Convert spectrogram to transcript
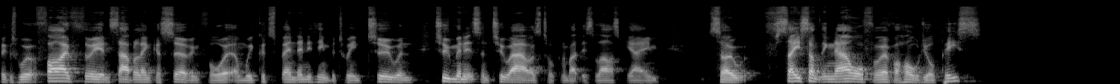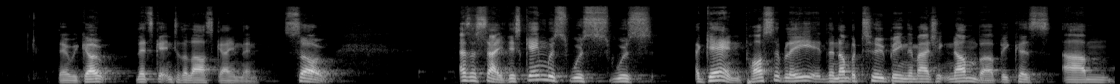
Because we're at 5 3 and Sabalenka serving for it, and we could spend anything between two and two minutes and two hours talking about this last game. So say something now or forever hold your peace. There we go let's get into the last game then. So, as I say, this game was was was again possibly the number two being the magic number because um,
